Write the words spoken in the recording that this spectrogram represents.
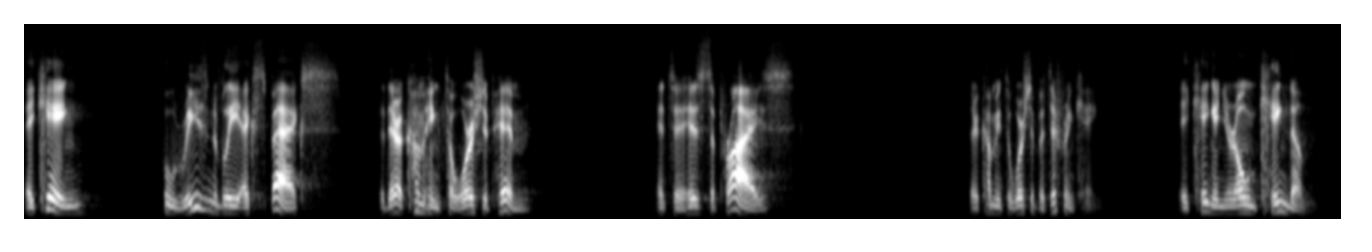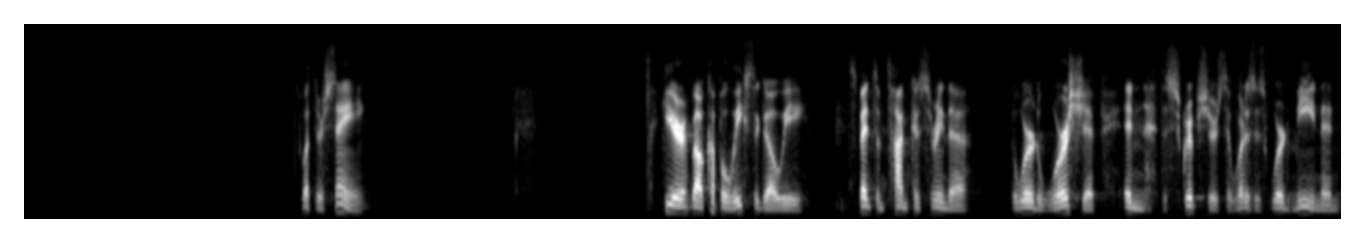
a king who reasonably expects that they're coming to worship him. And to his surprise, they're coming to worship a different king, a king in your own kingdom. That's what they're saying. Here, about a couple of weeks ago, we spent some time considering the, the word worship in the scriptures and what does this word mean. And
